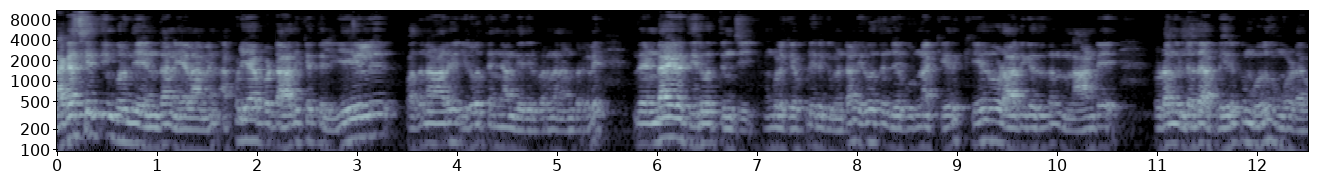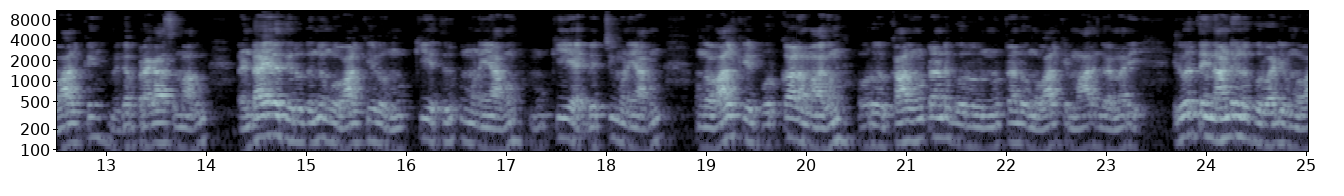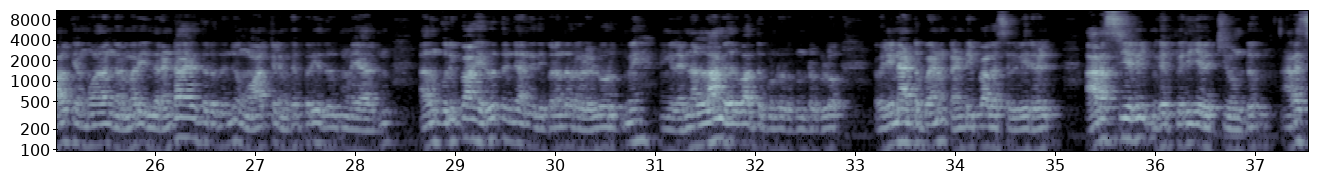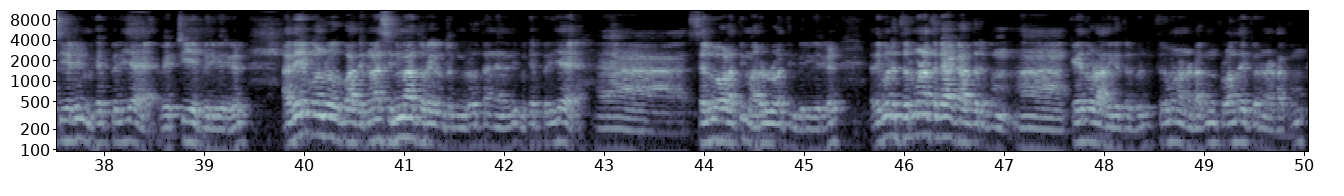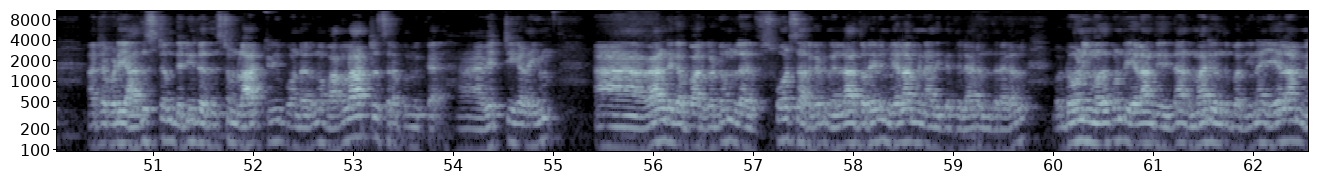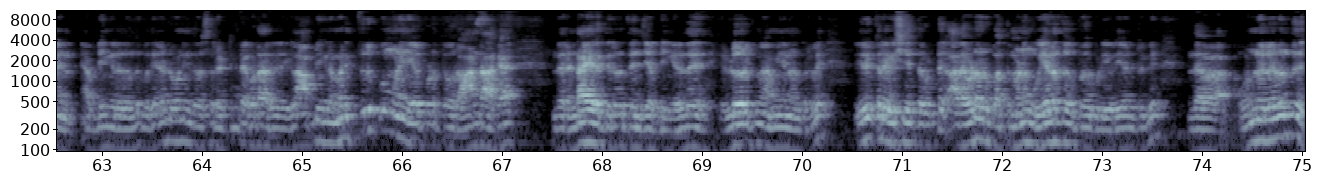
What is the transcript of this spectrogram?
ரகசியத்தையும் பொருந்திய எண் தான் ஏழாம் அப்படியாப்பட்ட ஆதிக்கத்தில் ஏழு பதினாறு இருபத்தஞ்சாம் தேதியில் பிறந்த நண்பர்களே இந்த ரெண்டாயிரத்தி இருபத்தஞ்சி உங்களுக்கு எப்படி இருக்கும் என்றால் இருபத்தஞ்சு குணா கேது கேதோட ஆதிக்கத்துக்கு இந்த ஆண்டே தொடங்குகின்றது. அப்படி இருக்கும்போது உங்களோட வாழ்க்கை மிக பிரகாசமாகும். ரெண்டாயிரத்தி இருபத்தஞ்சு உங்கள் வாழ்க்கையில் ஒரு முக்கிய திருப்பு முனையாகவும் முக்கிய வெற்றி முனையாகவும் உங்கள் வாழ்க்கையில் பொற்காலமாகும் ஒரு கால் நூற்றாண்டுக்கு ஒரு நூற்றாண்டு உங்கள் வாழ்க்கை மாறுங்கிற மாதிரி இருபத்தைந்து ஆண்டுகளுக்கு ஒரு வாட்டி உங்கள் வாழ்க்கை மாறுங்கிற மாதிரி இந்த ரெண்டாயிரத்தி இருபத்தஞ்சு உங்கள் வாழ்க்கையில் மிகப்பெரிய திருப்பு இருக்கும். அதுவும் குறிப்பாக இருபத்தஞ்சாம் தேதி பிறந்தவர்கள் எல்லோருக்குமே நீங்கள் என்னெல்லாம் எதிர்பார்த்து கொண்டு இருக்கின்றீர்களோ வெளிநாட்டு பயணம் கண்டிப்பாக செல்வீர்கள். அரசியலில் மிகப்பெரிய வெற்றி உண்டு. அரசியலில் மிகப்பெரிய வெற்றியை பெறுவீர்கள். அதே போன்று பார்த்தீங்கன்னா சினிமா துறையில் இருக்கும் இருபத்தஞ்சாம் தேதி மிகப்பெரிய செல்வ வளத்தையும் அருள் வளத்தையும் பெறுவீர்கள். அதே போன்று திருமணத்துக்காக காத்திருக்கும் கேதோட அதிகத்தில் வந்து திருமணம் நடக்கும் குழந்தை பேர் நடக்கும். மற்றபடி அதிர்ஷ்டம் திடீர் அதிர்ஷ்டம் லாட்ரி போன்றவங்க வரலாற்று சிறப்புமிக்க வெற்றிகளையும் வேர்ல்டு கப்பாக இருக்கட்டும் இல்லை ஸ்போர்ட்ஸாக இருக்கட்டும் எல்லா துறையிலும் ஏழாம் எண் ஆதிக்கத்தில் இருந்தார்கள் டோனி முதற்கொண்டு ஏழாம் தேதி தான். அந்த மாதிரி வந்து பார்த்தீங்கன்னா ஏழாம் எண் அப்படிங்கிறது வந்து பார்த்தீங்கன்னா டோனி இந்த வருஷம் ரிட்டையர் கூட இருக்கலாம் அப்படிங்கிற மாதிரி திருப்புமுனை ஏற்படுத்த ஒரு ஆண்டாக இந்த ரெண்டாயிரத்தி இருபத்தஞ்சு அப்படிங்கிறது எல்லோருக்குமே அமைய நண்பர்களே. இருக்கிற விஷயத்தை விட்டு அதை விட ஒரு பத்து மடங்கு உயரத்துக்கு போகக்கூடிய ஒரு இந்த ஒன்றுலேருந்து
